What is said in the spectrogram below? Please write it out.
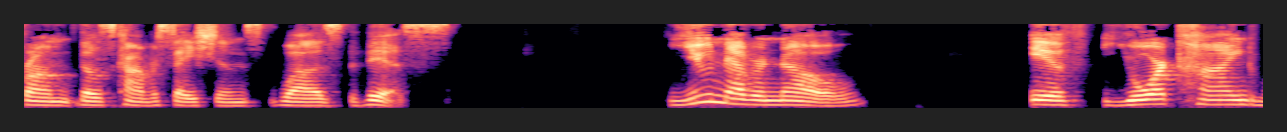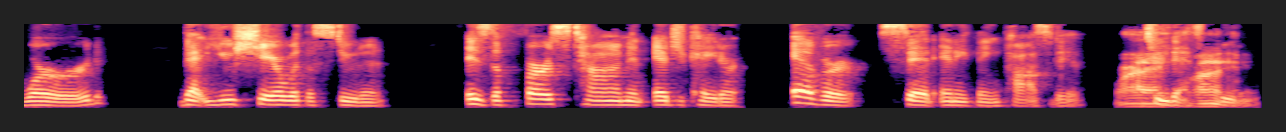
from those conversations was this you never know if your kind word that you share with a student is the first time an educator ever said anything positive right, to that right. student.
